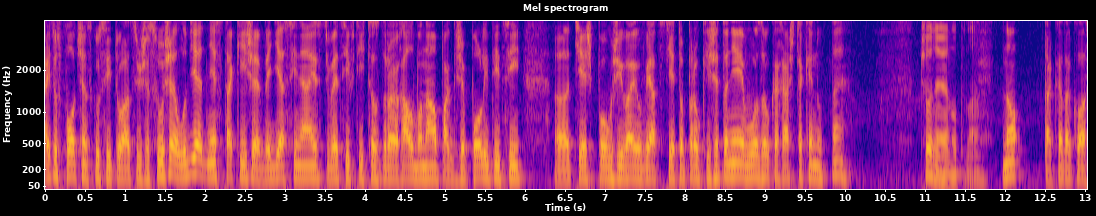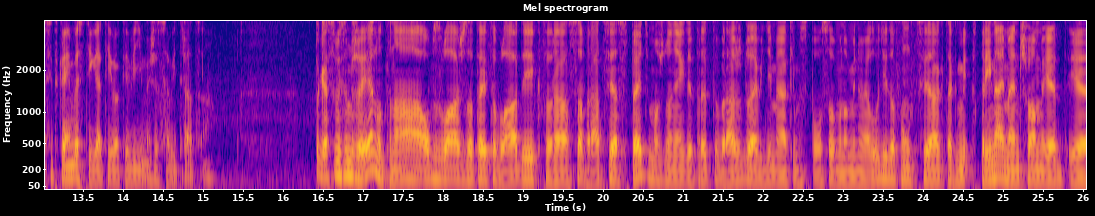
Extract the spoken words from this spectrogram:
aj tú spoločenskú situáciu, že sú že ľudia dnes takí, že vedia si nájsť veci v týchto zdrojoch, alebo naopak, že politici uh, tiež používajú viac tieto prvky, že to nie je v úvozovkách až také nutné? Čo nie je nutné? No, taká tá klasická investigatíva, keď vidíme, že sa vytráca. Tak ja si myslím, že je nutná, obzvlášť za tejto vlády, ktorá sa vracia späť, možno niekde pred tú vraždu a vidíme, akým spôsobom nominuje ľudí do funkciách, tak my, pri najmenšom je, je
